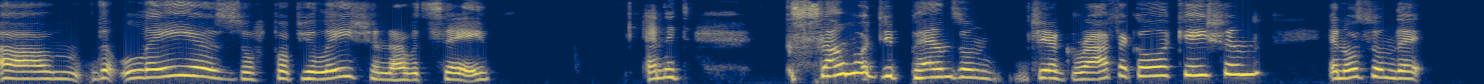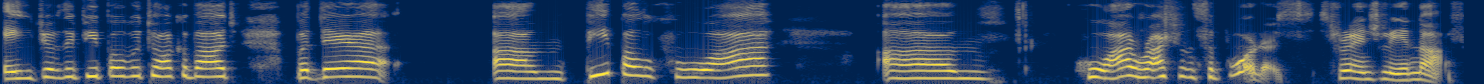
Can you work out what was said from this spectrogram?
um, the layers of population, I would say, and it somewhat depends on geographical location and also on the age of the people we talk about. But there are um, people who are um, who are Russian supporters, strangely enough,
